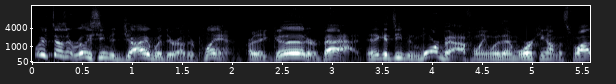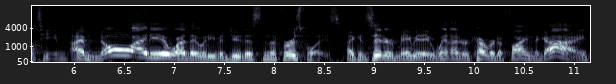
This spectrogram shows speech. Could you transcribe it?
which doesn't really seem to jive with their other plan. Are they good or bad? And it gets even more baffling with them working on the SWAT team. I have no idea why they would even do this in the first place. I considered maybe they went undercover to find the guy,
